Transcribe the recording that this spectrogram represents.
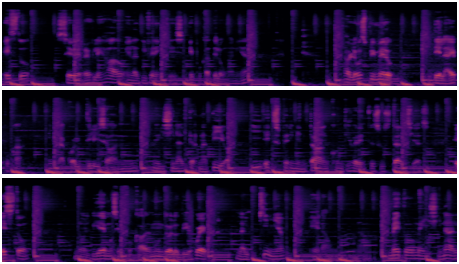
Esto se ve reflejado en las diferentes épocas de la humanidad. Hablemos primero de la época en la cual utilizaban medicina alternativa y experimentaban con diferentes sustancias. Esto, no olvidemos, enfocado al mundo de los videojuegos. La alquimia era un método medicinal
